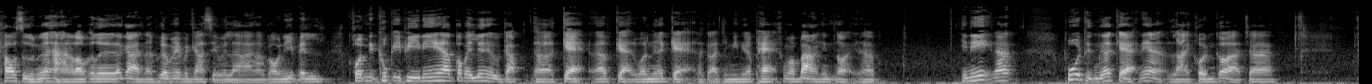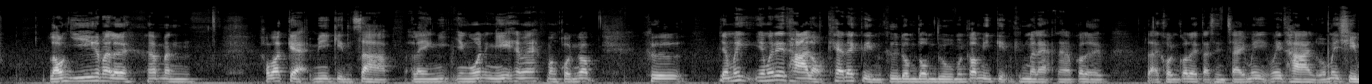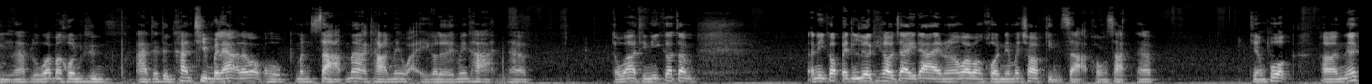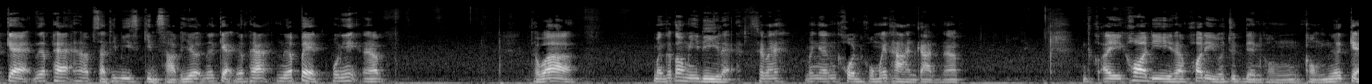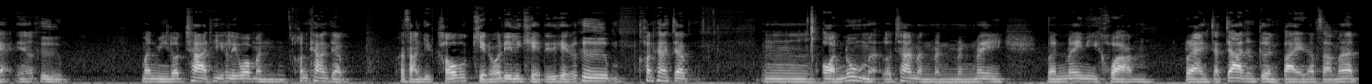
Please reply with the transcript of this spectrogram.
เข้าสู่เนื้อหาของเรากันเลยแล้วกันนะเพื่อไม่ให้เป็นการเสียเวลาครับก็วันนี้เป็นคนติดคุกอีพีนี้ครับก็เป็นเรื่องเกี่ยวกับแกะนะครับแกะหรือว่าเนื้อแกะแล้วก็อาจจะมีเนื้อแพะเข้ามาบ้างนิดหน่อยนะครับ ทีนี้นะ พูดถึงเนื้อแกะเนี่ย หลายคนก็อาจจะร้องยี้ขึ้นมาเลยครับ มันเขาว่าแกะมีกลิ่นสาบอะไรอย่างนี้อย่างงนอย่างนี้ใช่ไหมบางคนก็คือยังไม่ยังไม่ได้ทาหรอกแค่ได้กลิ่น คือดมดมดูมันก็มีกลิ่นขึ้นมาแล้วนะครับ ก็เลยหลายคนก็เลยตัดสินใจไม่ไม่ทานหรือว่าไม่ชิมนะครับ หรือว่าบางคนถึงอาจจะถึงขั้นชิมไปแล้ว แล้วก็โอ้โหมันสาบมากทานไม่ไหวก็เลยไม่ทานนะครับ แต่ว่าทีนี้ก็จะอันนี้ก็เป็นเรื่องที่เข้าใจได้นะว่าบางคนเนี่ยไม่ชอบกลิ่นสาบของสัตว์นะครับ อย่างพวกเนื้อแกะเนื้อแพะนะครับสัตว์ที่มีกลิ่นสาบเยอะเนื้อแกะเนื้อแพะเนื้อเป็ดพวกนี้นะครับ แต่ว่ามันก็ต้องมีดีแหละใช่ไหมไม่งั้นคนคงไม่ทานกันนะครับไอข้อดีนะครับ ข้อดีหรือจุดเด่นของของเนื้อแกะเนี่ยก็คือ มันมีรสชาติที่เขาเรียกว่ามันค่อนข้างจะภาษาอังกฤษเขาเขียนว่า delicate delicate ก็คือค่อนข้างจะอ่อนนุ่มอะรสชาติมันมันมันไม่มันไม่มีความแรงจัดจ้านจนเกินไปนะครับ สามารถ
